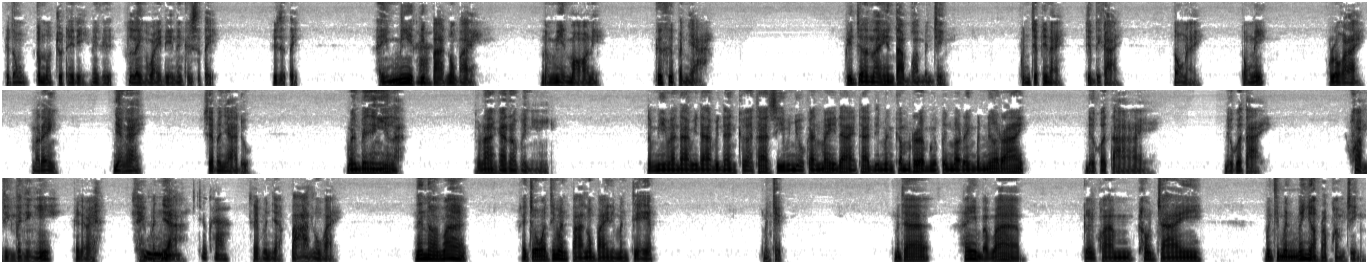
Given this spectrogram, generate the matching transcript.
คือต้องกำหนดจุดให้ดีนั่นคือเล็งไว้ดีนั่นคือสติ คือสติ ไอ้มีดที่ปาดลงไปหรือมีดหมอนี่ ก็คือปัญญา พิจารณาเห็นตามความเป็นจริง คุณเจ็บที่ไหน เจ็บที่กาย ตรงไหน ตรงนี้ โรคอะไรมะเร็งยังไง ใช้ปัญญาดู มันเป็นอย่างนี้แหละร่างกายเราเป็นอย่างนี้แต่มีมารดาบิดาเป็นดันเกิดถ้าสีมันอยู่กันไม่ได้ถ้าดินมันกำเริบมันเป็นมะเร็งเป็นเนื้อร้าย เดี๋ยวก็ตาย เดี๋ยวก็ตาย ความจริงเป็นอย่างนี้เข้าใจไหมใช้ปัญญาเจ้าค่ะ ใช้ปัญญาปาดลงไป แน่นอนว่าไอ้จังหวะที่มันปาดลงไปเนี่ยมันเจ็บ มันเจ็บ มันจะ ให้แบบว่าเกิดความเข้าใจบางทีมันไม่ยอมรับความจริง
